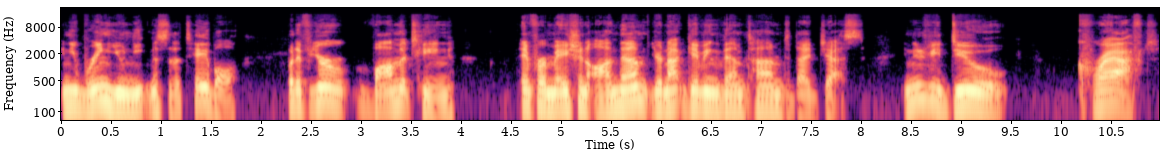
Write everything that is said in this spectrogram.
and you bring uniqueness to the table but if you're vomiting information on them you're not giving them time to digest. And if you do craft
